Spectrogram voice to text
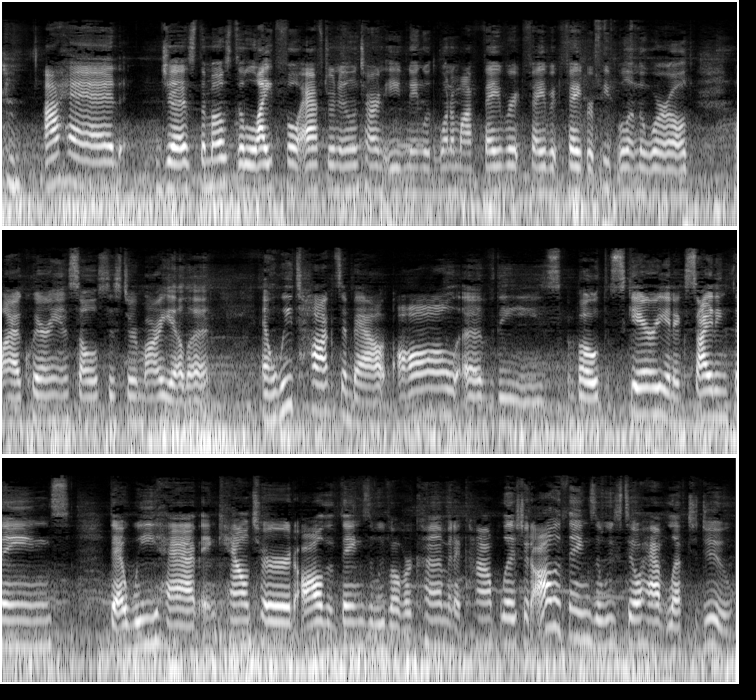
I had just the most delightful afternoon turned evening with one of my favorite, favorite, favorite people in the world, my Aquarian soul sister, Mariella. And we talked about all of these both scary and exciting things that we have encountered, all the things that we've overcome and accomplished, and all the things that we still have left to do.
